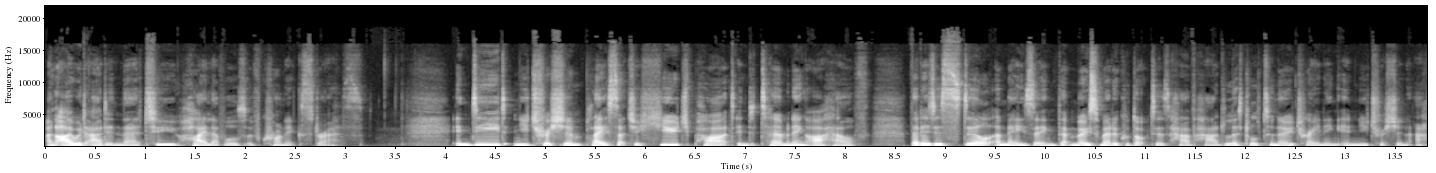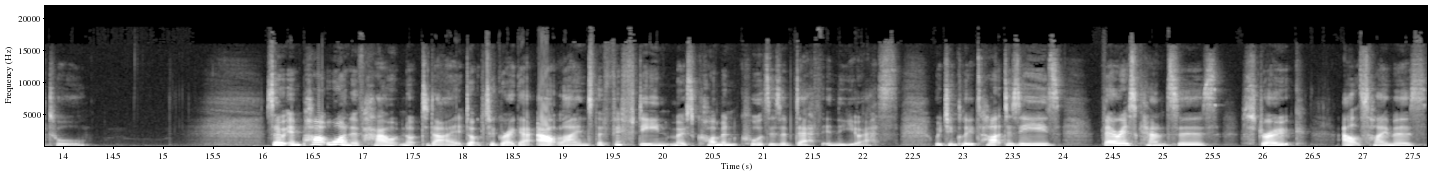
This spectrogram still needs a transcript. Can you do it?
And I would add in there too high levels of chronic stress. Indeed, nutrition plays such a huge part in determining our health that it is still amazing that most medical doctors have had little to no training in nutrition at all. So, in part one of How Not to Die, Dr. Greger outlines the 15 most common causes of death in the US, which includes heart disease, various cancers, stroke, Alzheimer's,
